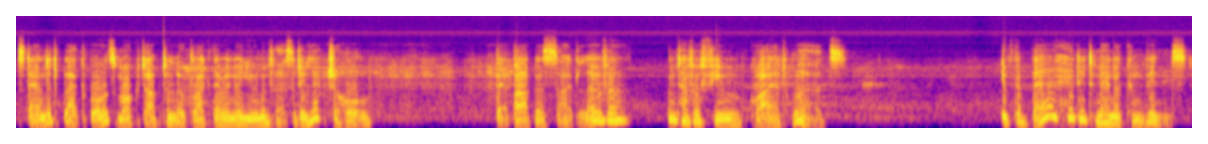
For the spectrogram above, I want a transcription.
stand at blackboards mocked up to look like they're in a university lecture hall. Their partners sidle over and have a few quiet words. If the bareheaded men are convinced,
